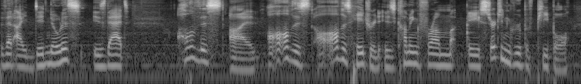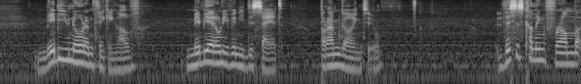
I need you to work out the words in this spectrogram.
that I did notice is that all of this, uh, all of this, all of this hatred is coming from a certain group of people. Maybe you know what I'm thinking of. Maybe I don't even need to say it, but I'm going to. This is coming from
